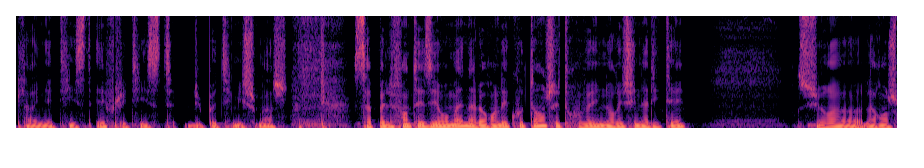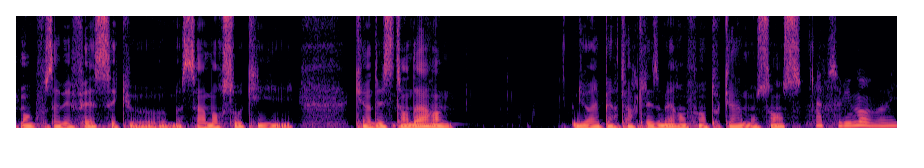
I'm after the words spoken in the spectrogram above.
clarinettiste et flûtiste du Petit Mishmash, s'appelle Fantaisie romaine. Alors en l'écoutant, j'ai trouvé une originalité sur euh, l'arrangement que vous avez fait. C'est que bah, c'est un morceau qui, qui est un des standards du répertoire klezmer, enfin en tout cas à mon sens. Absolument, oui.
